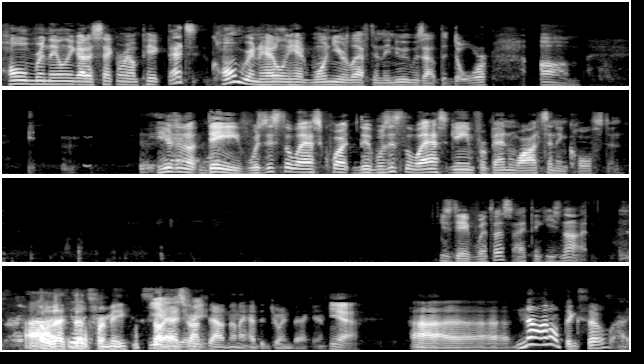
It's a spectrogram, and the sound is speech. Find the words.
Holmgren they only got a second round pick. That's Holmgren had only had one year left, and they knew he was out the door. Um, here's another. Dave, was this the last qu- Was this the last game for Ben Watson and Colston? Is Dave with us? I think he's not. oh, that's that's like- for me. Sorry, Yeah, I dropped right. out and then I had to join back in. Yeah. Uh, no, I don't think so. I,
